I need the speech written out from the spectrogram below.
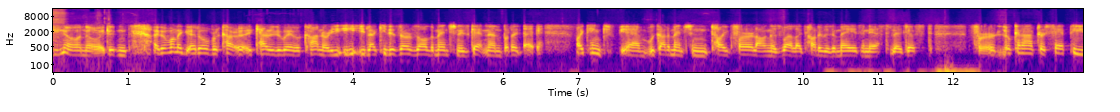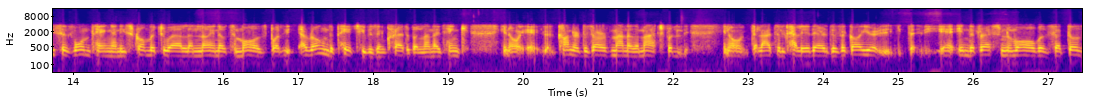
No, no, I didn't. I don't want to get over car- carried away with Conor. He, he, like he deserves all the mention he's getting, in, but I, I, I think um, we got to mention Tadhg Furlong as well. I thought he was amazing yesterday. Just for looking after set pieces, one thing, and he scrummaged well and lined out to Moz, but he, around the pitch he was incredible. And I think, you know, eh, Conor deserved man of the match, but you know the lads will tell you there. There's a guy eh, in the dressing room always that does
